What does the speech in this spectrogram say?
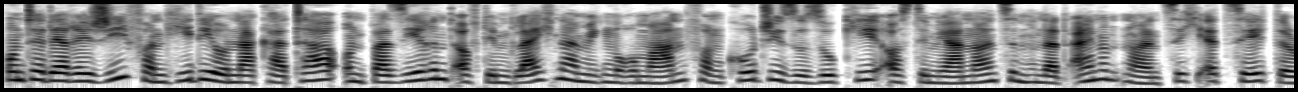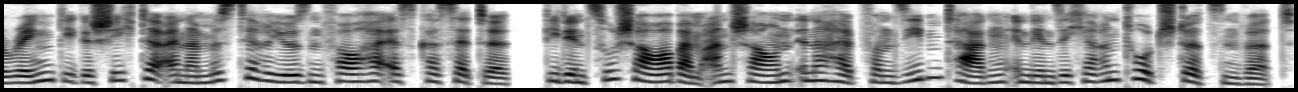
Unter der Regie von Hideo Nakata und basierend auf dem gleichnamigen Roman von Koji Suzuki aus dem Jahr 1991 erzählt The Ring die Geschichte einer mysteriösen VHS-Kassette, die den Zuschauer beim Anschauen innerhalb von sieben Tagen in den sicheren Tod stürzen wird.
